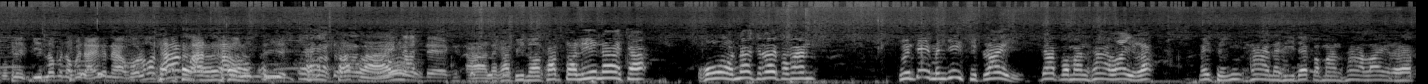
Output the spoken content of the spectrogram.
ผมเห็นกินแล้วมันออกไปไหนกันนะหัวเร้อนทั้งวันข้าวลงดีคักหลายก้านแดงอ่าแล้วครับพี่น้องครับตอนนี้น่าจะโอ้โหน่าจะได้ประมาณ พื้นที่มันยี่สิบไร่ได้ประมาณห้าไร่ละ ไม่ถึงห้านาทีได้ประมาณห้าไร่แล้วครับ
